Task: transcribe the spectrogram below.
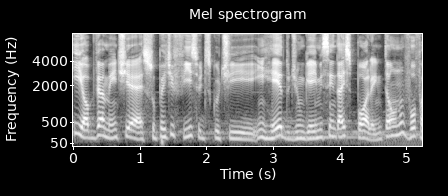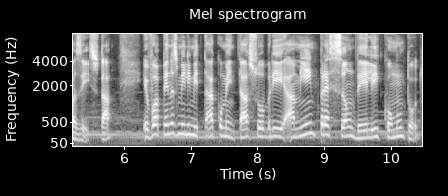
E obviamente é super difícil discutir enredo de um game sem dar spoiler, então não vou fazer isso, tá? Eu vou apenas me limitar a comentar sobre a minha impressão dele como um todo.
